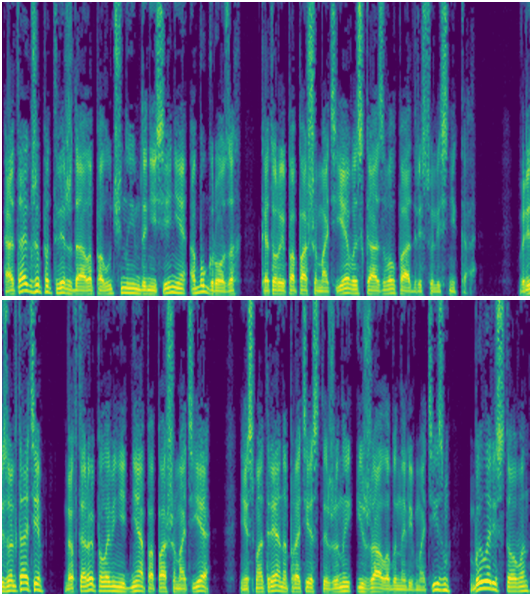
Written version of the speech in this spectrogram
а также подтверждало полученные им донесения об угрозах, которые папаша Матье высказывал по адресу лесника. В результате, во второй половине дня папаша Матье, несмотря на протесты жены и жалобы на ревматизм, был арестован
